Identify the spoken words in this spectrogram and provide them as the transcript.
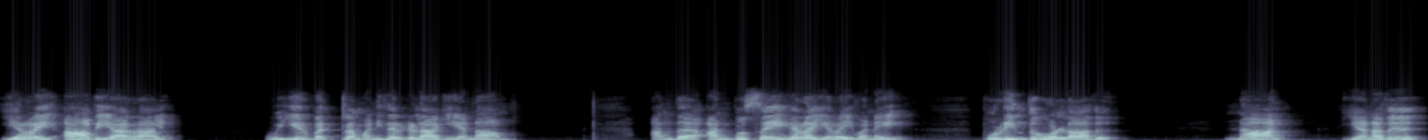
இறை ஆவியாரால் உயிர் பெற்ற மனிதர்களாகிய நாம் அந்த அன்பு செய்கிற இறைவனை புரிந்து கொள்ளாது. நான் எனது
